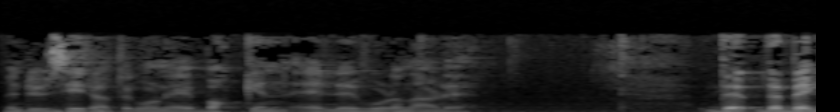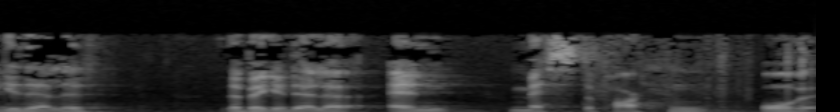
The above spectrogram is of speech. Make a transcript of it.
Men du sier at det går ned i bakken, eller hvordan er det? Det, det er begge deler. Det er begge deler. En mesteparten og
